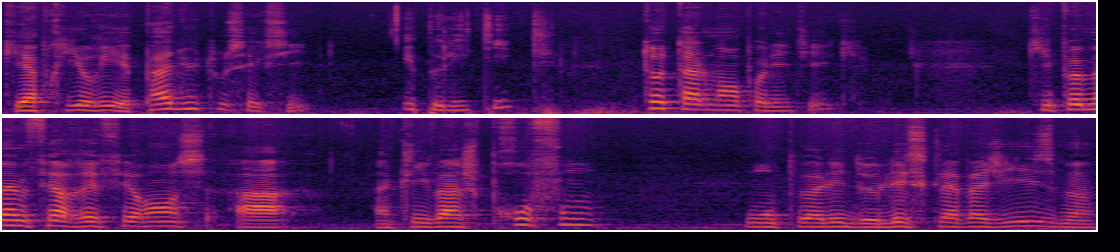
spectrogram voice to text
qui a priori n'est pas du tout sexy, Et politique totalement politique, qui peut même faire référence à un clivage profond où on peut aller de l'esclavagisme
